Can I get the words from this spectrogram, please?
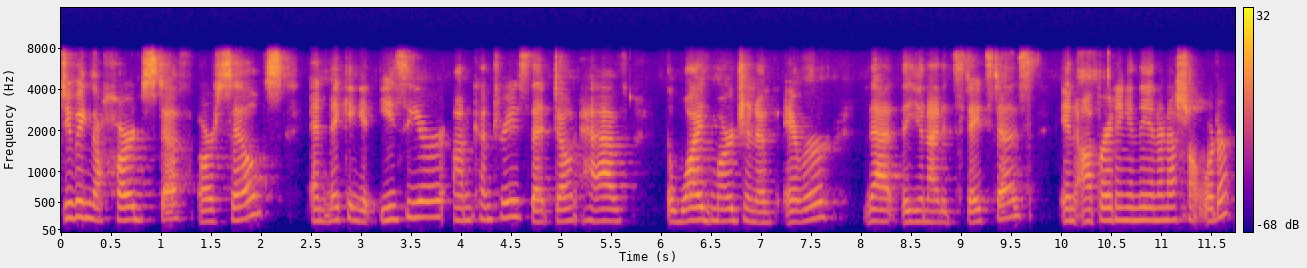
doing the hard stuff ourselves and making it easier on countries that don't have the wide margin of error that the United States does in operating in the international order.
